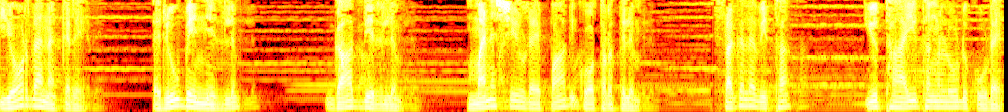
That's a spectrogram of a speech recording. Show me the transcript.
യോർദാനക്കരെ രൂപേന്യരിലും ഗാദ്യരിലും മനശയുടെ പാതിഗോത്രത്തിലും സകലവിധ യുദ്ധായുധങ്ങളോടുകൂടെ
